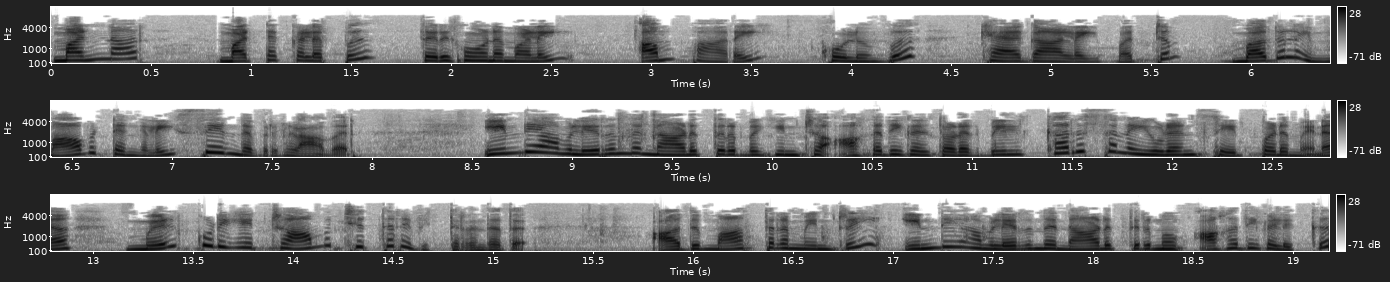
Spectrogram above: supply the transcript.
மன்னார் மட்டக்களப்பு திருகோணமலை அம்பாறை கொழும்பு கேகாலை மற்றும் மதுரை மாவட்டங்களை சேர்ந்தவர்களாவர். இந்தியாவில் இருந்து நாடு திரும்புகின்ற அகதிகள் தொடர்பில் கரிசனையுடன் செயற்படும் என மேல்குடியேற்ற அமைச்சு தெரிவித்திருந்தது. அது மாத்திரமின்றி இந்தியாவிலிருந்து நாடு திரும்பும் அகதிகளுக்கு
